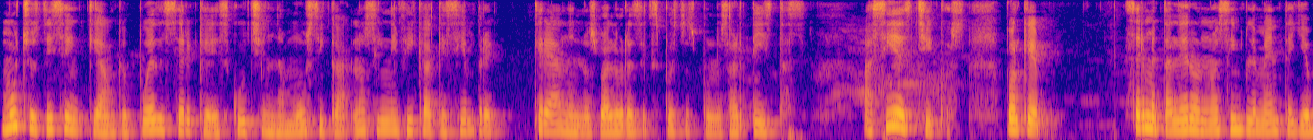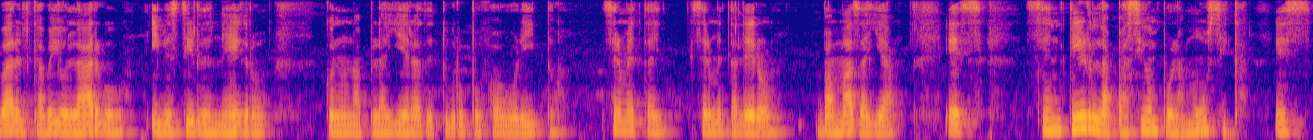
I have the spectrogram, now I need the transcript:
Muchos dicen que aunque puede ser que escuchen la música, no significa que siempre crean en los valores expuestos por los artistas. Así es, chicos, porque ser metalero no es simplemente llevar el cabello largo y vestir de negro con una playera de tu grupo favorito. Ser, ser metalero va más allá, es sentir la pasión por la música, es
